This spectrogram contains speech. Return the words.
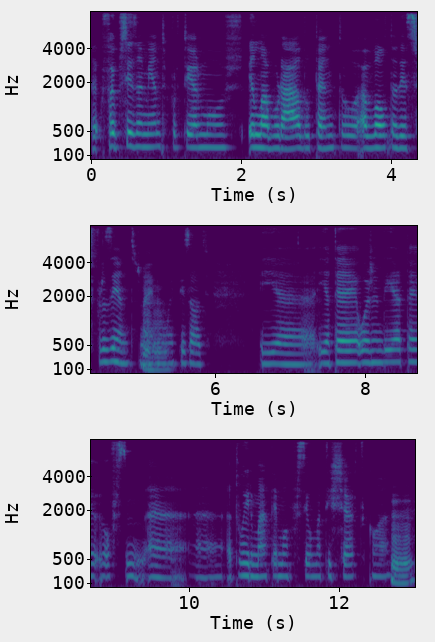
eh, foi precisamente por termos elaborado tanto a volta desses presentes, não é? Uhum. num episódio. E, uh, e até hoje em dia até ofereci, a, a, a, tua irmã até me ofereceu uma t-shirt com a, uhum.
